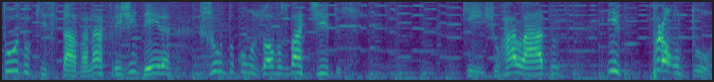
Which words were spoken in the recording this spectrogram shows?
tudo que estava na frigideira junto com os ovos batidos. Queijo ralado e pronto!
